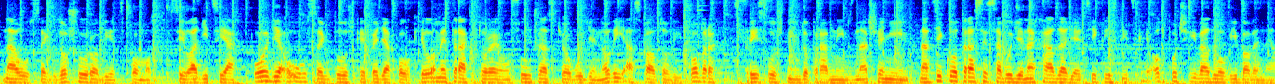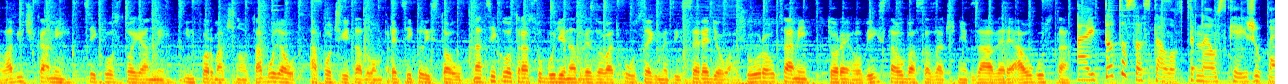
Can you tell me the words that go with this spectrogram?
na úsek zo Šúroviec pomost v Siladiciach. Pôjde o úsek v dĺžke 5,5 km, ktorého súčasťou bude nový asfaltový povrch s príslušným dopravným značením. Na cyklotrase sa bude nachádzať aj cyklistické odpočívadlo vybavené lavičkami, cyklostojanmi, informačnou tabuľou a počítadlom pre cyklistov. Na cyklotrasu bude nadvezovať úsek medzi Sereďou a Šúrovcami, ktorého výstavba sa začne v závere augusta. Aj toto sa stalo v Trnavskej župe.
